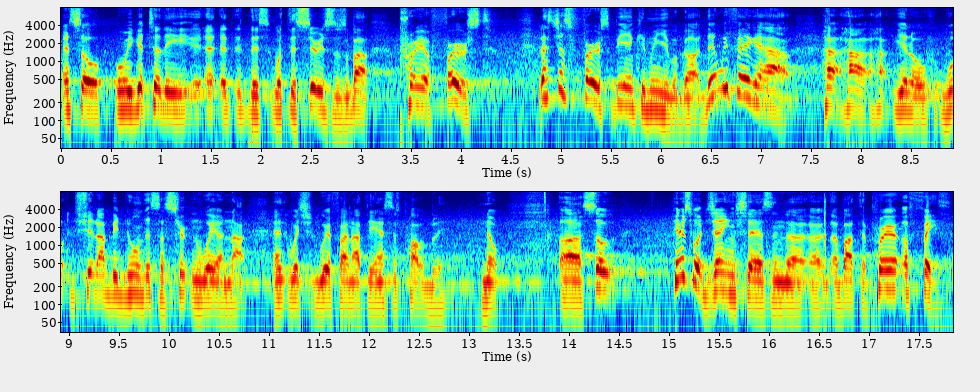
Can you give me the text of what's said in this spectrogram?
And so when we get to the, uh, uh this, what this series is about, prayer first, let's just first be in communion with God. Then we figure out how, how, how you know, what, should I be doing this a certain way or not? And which we'll find out the answer is probably no. Uh, so here's what James says in uh, about the prayer of faith.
